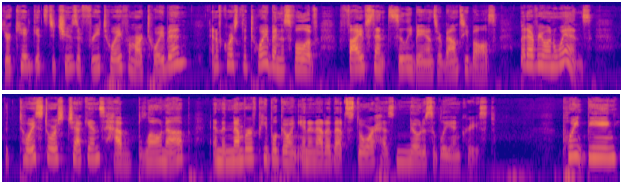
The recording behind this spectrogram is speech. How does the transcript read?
your kid gets to choose a free toy from our toy bin? And of course, the toy bin is full of 5 cent Silly Bandz or bouncy balls, but everyone wins. The toy store's check ins have blown up, and the number of people going in and out of that store has noticeably increased. Point being,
